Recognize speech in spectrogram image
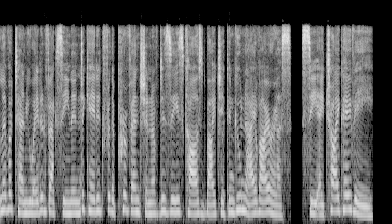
live-attenuated vaccine indicated for the prevention of disease caused by chikungunya virus, CHIKV.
